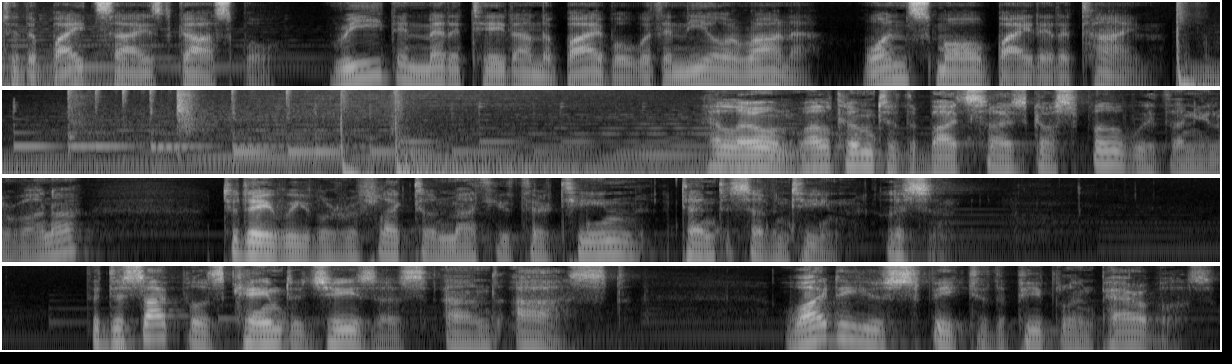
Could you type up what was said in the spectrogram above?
to the Bite Sized Gospel. Read and meditate on the Bible with Anil Arana, one small bite at a time. Hello and welcome to the Bite Sized Gospel with Anil Arana. Today we will reflect on Matthew 13 10 to 17. Listen. The disciples came to Jesus and asked, Why do you speak to the people in parables?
